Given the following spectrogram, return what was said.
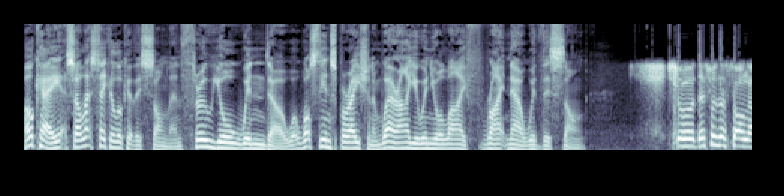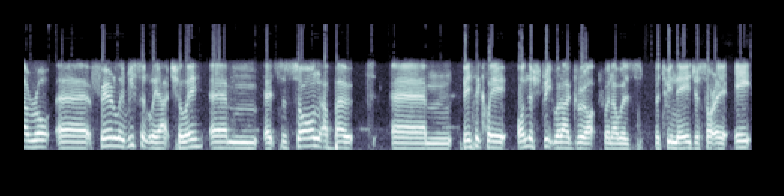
Okay, so let's take a look at this song then. Through Your Window. What's the inspiration and where are you in your life right now with this song? So this was a song I wrote uh, fairly recently, actually. Um, it's a song about um, basically on the street where I grew up when I was between the age of sort of eight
